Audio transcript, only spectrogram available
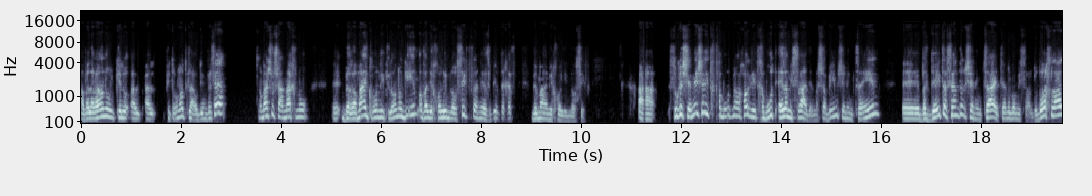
אבל הרעיון הוא כאילו על, על פתרונות cloud-ים, וזה משהו שאנחנו, ברמה עקרונית לא נוגעים, אבל יכולים להוסיף, ואני אסביר תכף במה הם יכולים להוסיף. הסוג השני של התחברות מרחוק זה התחברות אל המשרד, אל משאבים שנמצאים אה, ב data center שנמצא אצלנו במשרד. בדרך כלל,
